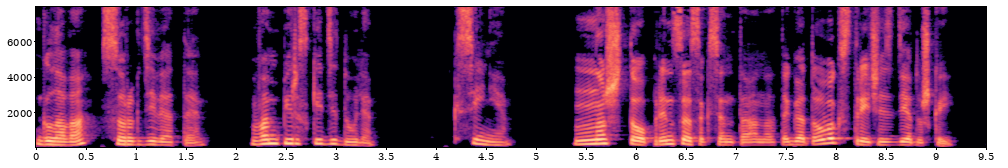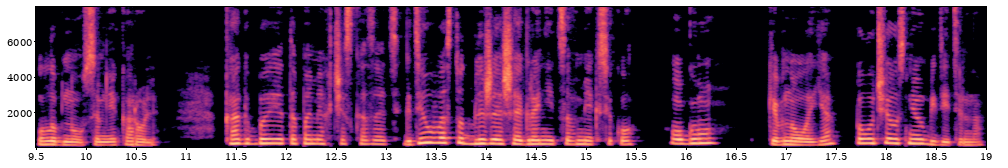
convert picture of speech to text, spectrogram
Глава 49. Вампирский дедуля. Ксения. «Ну что, принцесса Ксентана, ты готова к встрече с дедушкой?» – улыбнулся мне король. «Как бы это помягче сказать? Где у вас тут ближайшая граница в Мексику?» «Огум», – кивнула я. Получилось неубедительно.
